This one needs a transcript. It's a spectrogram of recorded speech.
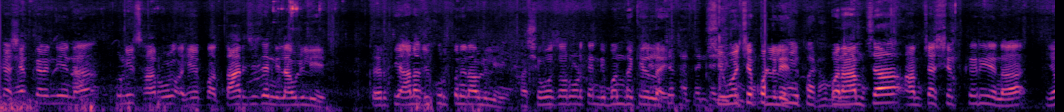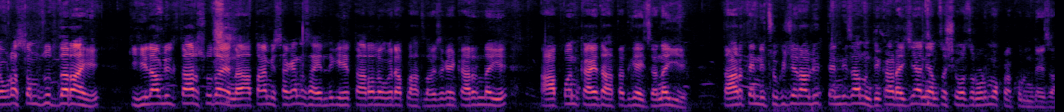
त्या शेतकऱ्यांनी ना कुणीच हा रोड हे तार जी त्यांनी लावलेली आहे तर ती अनधिकृतपणे लावलेली आहे. हा शिवचा रोड त्यांनी बंद केलेला आहे. शिवचे पडलेले. पण आमच्या आमच्या शेतकरी आहे ना एवढा समजूतदार आहे की ही लावलेली तार सुद्धा आहे ना आता आम्ही सगळ्यांना सांगितलं की हे ताराला वगैरे आपला हात लावायचं काही कारण नाहीये. आपण कायदा हातात घ्यायचा नाहीये. तार त्यांनी चुकीची लावली त्यांनी जाणून ती काढायची आणि आमचा शिवाचा रोड मोकळा करून द्यायचा.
